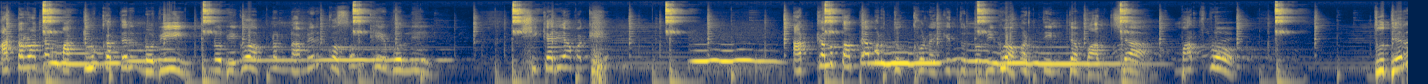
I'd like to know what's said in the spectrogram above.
আঠারো হাজার মাকলুকাতের নবী। নবী গো আপনার নামের কসম খেয়ে বলি। শিকারী আমাকে। আটকালো তাতে আমার দুঃখ নাই, কিন্তু নবীগো আমার তিনটা বাচ্চা, মাত্র দুধের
